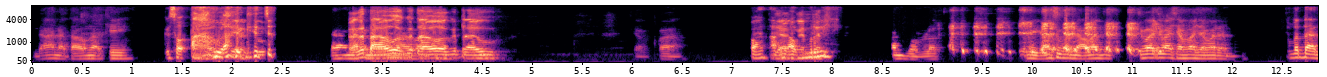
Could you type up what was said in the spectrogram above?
Udah, anda tahu nggak Ki? sok tahu sih lagi aku. Tahu aku tahu aku tahu Siapa? Jangan, Amri Kan goblok. Nih, langsung menjawab aja. Coba coba siapa siapa dan. Cepetan.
